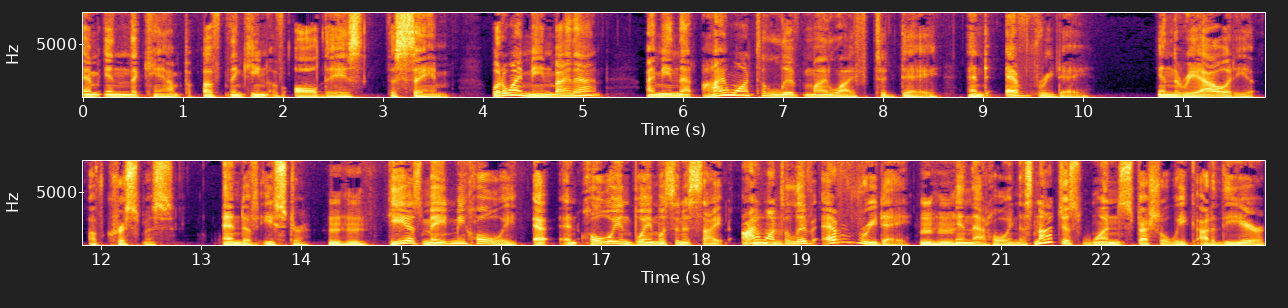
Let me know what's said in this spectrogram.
am in the camp of thinking of all days the same. What do I mean by that? I mean that I want to live my life today and every day in the reality of Christmas and of Easter. Mm-hmm. He has made me holy and holy and blameless in his sight. I want to live every day in that holiness, not just one special week out of the year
